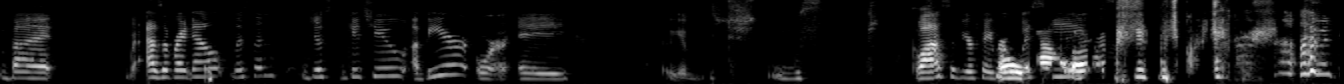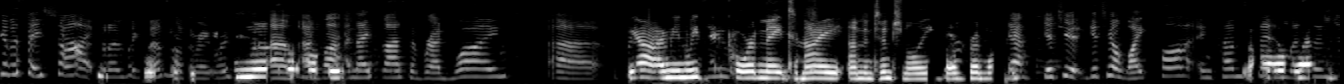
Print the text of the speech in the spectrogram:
but as of right now, listen, just get you a beer or a glass of your favorite Oh, whiskey. I was gonna say shot, but I was like, that's not the right word. No. Um, a, gla- a nice glass of red wine. Uh, yeah, I mean, we did coordinate tonight unintentionally. both red wine. yeah, get you get you a white claw and come sit Oh, and listen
